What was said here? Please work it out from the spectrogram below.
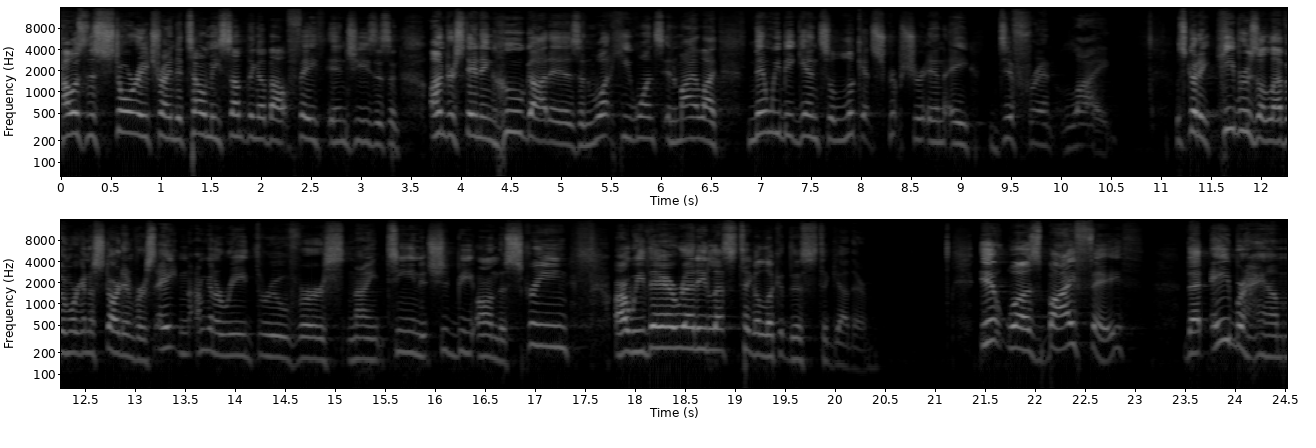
How is this story trying to tell me something about faith in Jesus and understanding who God is and what He wants in my life? And then we begin to look at Scripture in a different light. Let's go to Hebrews 11. We're going to start in verse 8, and I'm going to read through verse 19. It should be on the screen. Are we there? Ready? Let's take a look at this together. It was by faith that Abraham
